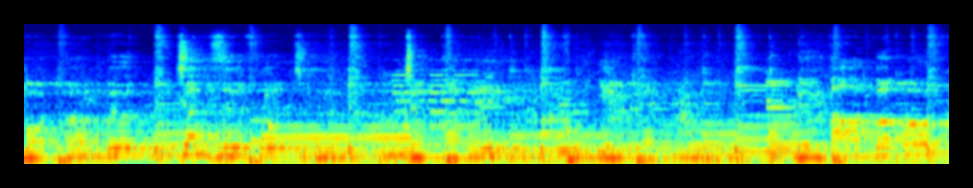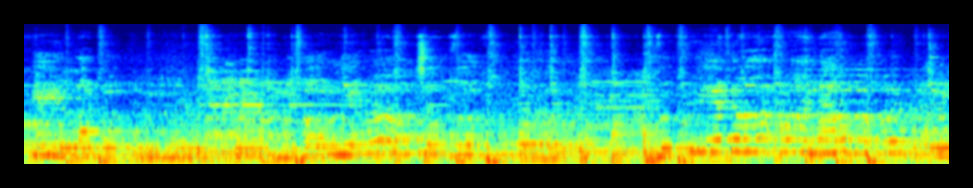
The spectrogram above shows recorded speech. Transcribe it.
một hôm bước chân giữa giữa trời chợt thấy vui như trẻ. Đời ta có khi là nỗi lửa một hôm nhớ chân vừa khuya vừa khuya đó hoa nào mới nở.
